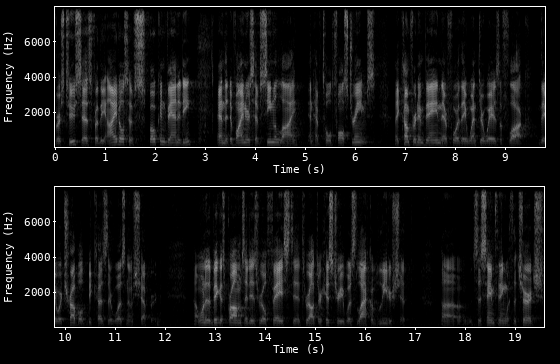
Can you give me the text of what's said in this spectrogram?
Verse 2 says, For the idols have spoken vanity, and the diviners have seen a lie, and have told false dreams. They comfort in vain, therefore they went their way as a flock. They were troubled because there was no shepherd. Uh, one of the biggest problems that Israel faced uh, throughout their history was lack of leadership. Uh, it's the same thing with the church.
